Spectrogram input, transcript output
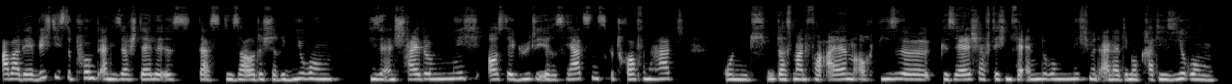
Aber der wichtigste Punkt an dieser Stelle ist, dass die saudische Regierung diese Entscheidung nicht aus der Güte ihres Herzens getroffen hat, und dass man vor allem auch diese gesellschaftlichen Veränderungen nicht mit einer Demokratisierung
